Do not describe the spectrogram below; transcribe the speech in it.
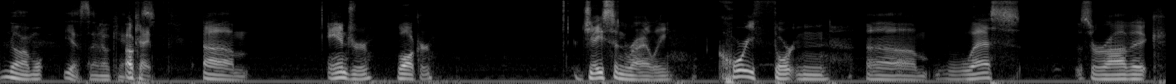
No, I'm yes, I know Kansas. Okay. Um, Andrew Walker, Jason Riley, Corey Thornton, um, Wes Zaravic,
